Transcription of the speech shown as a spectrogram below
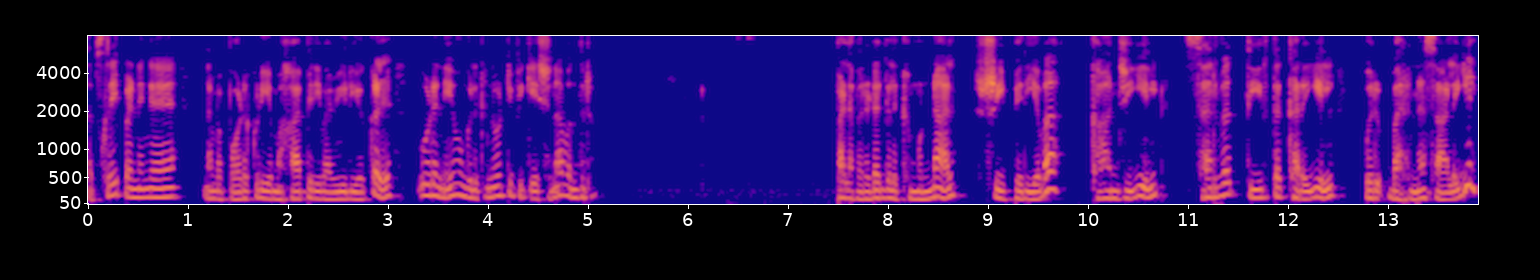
சப்ஸ்கிரைப் பண்ணுங்கள் நம்ம போடக்கூடிய மகாபிரிவா வீடியோக்கள் உடனே உங்களுக்கு நோட்டிஃபிகேஷனாக வந்துடும். பல வருடங்களுக்கு முன்னால் ஸ்ரீ பெரியவா காஞ்சியில் சர்வ தீர்த்தக்கரையில் ஒரு பர்ணசாலையில்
